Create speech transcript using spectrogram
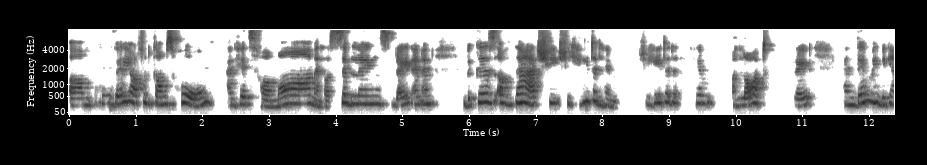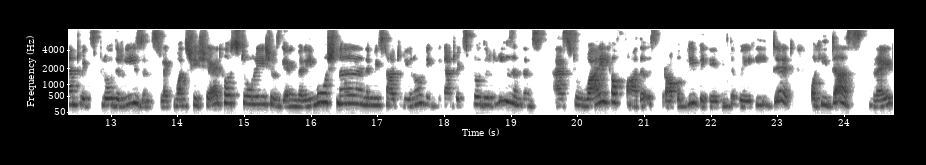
Um, who very often comes home and hits her mom and her siblings, right? And and because of that, she she hated him. She hated him a lot, right? And then we began to explore the reasons. Like once she shared her story, she was getting very emotional. And then we started, you know, we began to explore the reasons as to why her father is probably behaving the way he did or he does, right?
